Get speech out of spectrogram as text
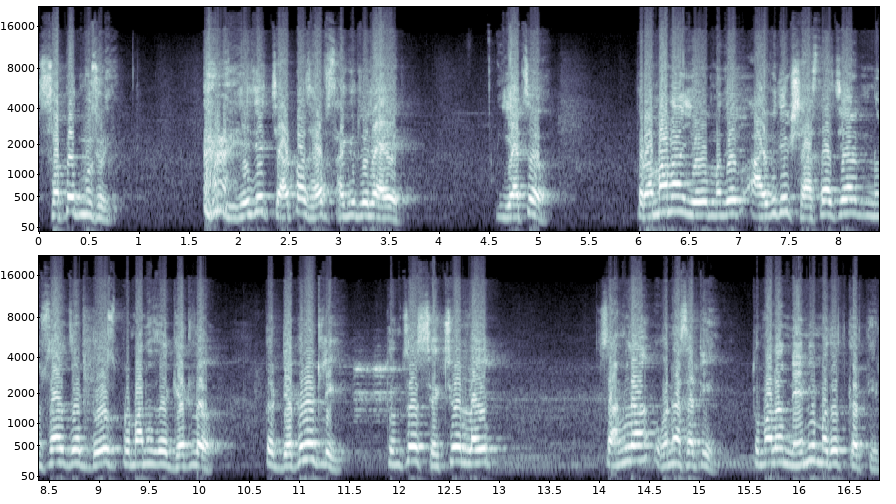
सफेद मुसळी. हे जे चार पाच हर्ब सांगितलेले आहेत याचं प्रमाण यो म्हणजे आयुर्वेदिक शास्त्राच्या नुसार जर डोस प्रमाणे जर घेतलं तर डेफिनेटली तुमचं सेक्शुअल लाईफ चांगलं होण्यासाठी तुम्हाला नेहमी मदत करतील.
